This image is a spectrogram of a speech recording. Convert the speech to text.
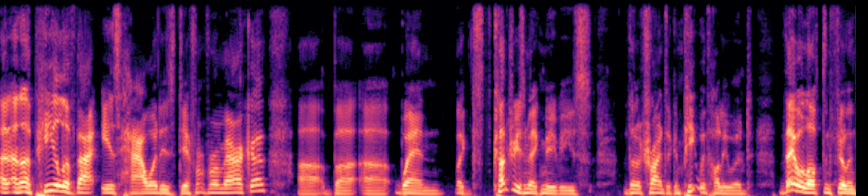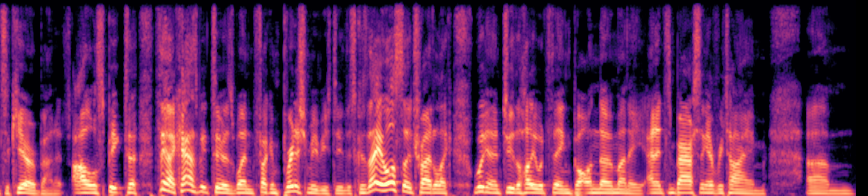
a, an appeal of that is how it is different from America. Uh, but uh, when like countries make movies that are trying to compete with Hollywood, they will often feel insecure about it. I will speak to the thing I can speak to is when fucking British movies do this because they also try to like we're going to do the Hollywood thing but on no money, and it's embarrassing every time. Um,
